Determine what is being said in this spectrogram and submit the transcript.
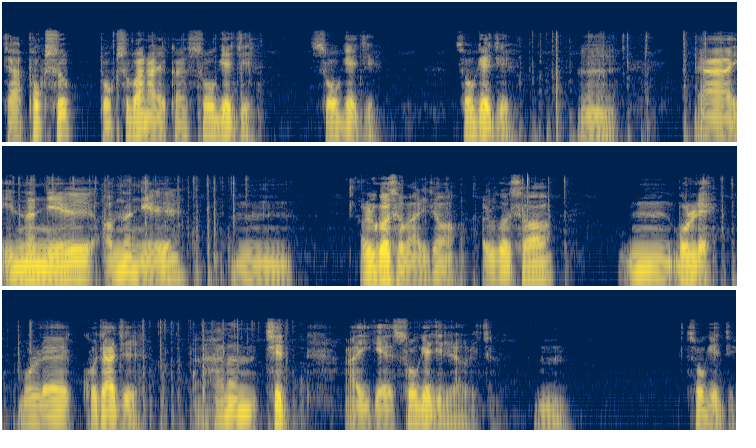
자, 복습, 복습 하나 할까? 소개질, 소개질, 소개질. 음. 야, 있는 일, 없는 일, 음, 얽어서 말이죠. 얽어서, 음, 몰래, 몰래 고자질 하는 짓. 아, 이게 소개질이라고 그랬죠. 음, 소개질.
